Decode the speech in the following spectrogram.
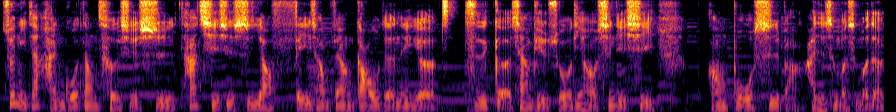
所以你在韩国当侧写师，他其实是要非常非常高的那个资格，像比如说一定要有心理系。好像博士吧，还是什么什么的，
